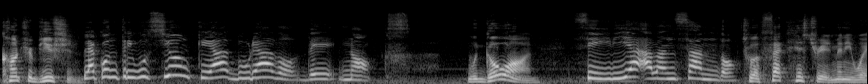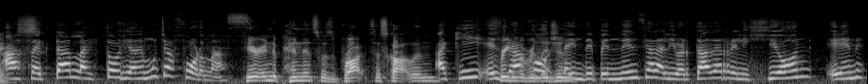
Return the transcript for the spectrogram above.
contribution La contribución que ha durado de Knox would go on seguiría avanzando, to affect history in many ways. afectar la historia de muchas formas. Here, independence was brought to Scotland, Aquí él freedom of trajo religion, la independencia, la libertad de religión en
